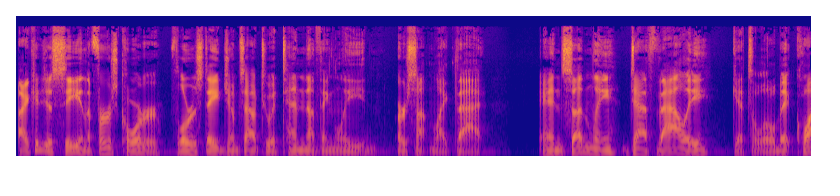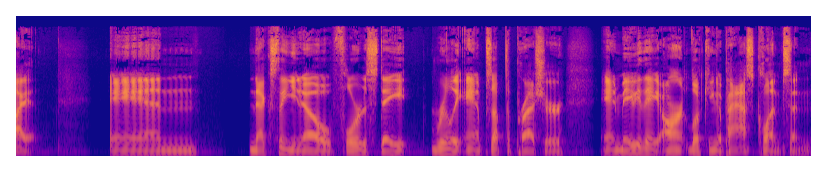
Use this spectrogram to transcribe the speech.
I could just see in the first quarter, Florida State jumps out to a 10 nothing lead or something like that. And suddenly Death Valley gets a little bit quiet. And next thing you know, Florida State really amps up the pressure and maybe they aren't looking to pass Clemson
